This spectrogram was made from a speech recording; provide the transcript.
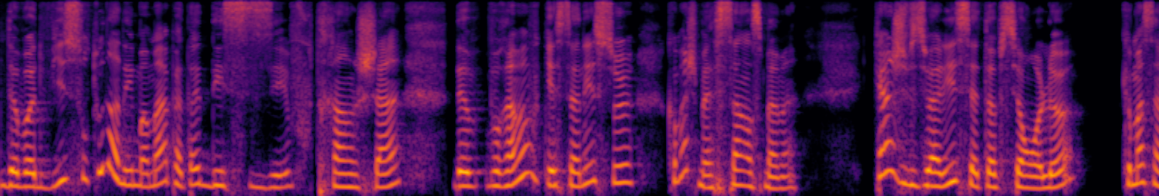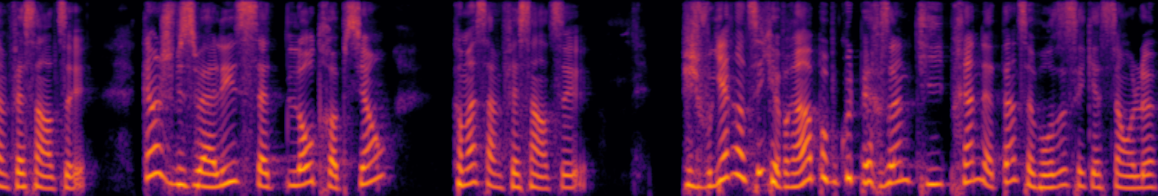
de votre vie, surtout dans des moments peut-être décisifs ou tranchants, de vraiment vous questionner sur comment je me sens en ce moment. quand je visualise cette option-là, comment ça me fait sentir? Quand je visualise cette l'autre option, comment ça me fait sentir? Puis je vous garantis qu'il y a vraiment pas beaucoup de personnes qui prennent le temps de se poser ces questions-là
